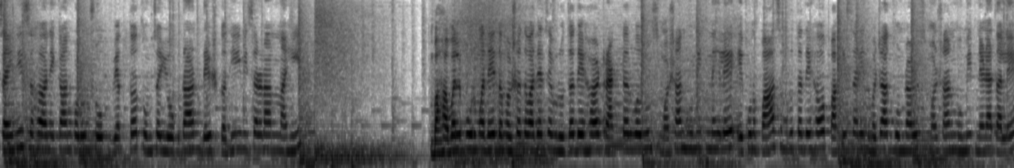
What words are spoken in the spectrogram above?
सैनीसह अनेकांकडून शोक व्यक्त. तुमचं योगदान देश कधीही विसरणार नाही. बहावलपूरमध्ये दहशतवाद्यांचे मृतदेह ट्रॅक्टरवरून स्मशानभूमीत नेले. एकूण पाच मृतदेह पाकिस्तानी ध्वजात गुंडाळून स्मशानभूमीत नेण्यात आले.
